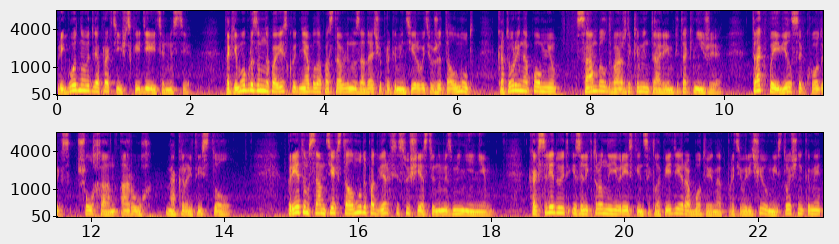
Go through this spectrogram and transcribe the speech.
пригодного для практической деятельности. Таким образом, на повестку дня была поставлена задача прокомментировать уже Талмуд, который, напомню, сам был дважды комментарием Пятикнижия – так появился кодекс Шулхан-Арух, накрытый стол. При этом сам текст Талмуда подвергся существенным изменениям. Как следует из электронной еврейской энциклопедии, работая над противоречивыми источниками,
